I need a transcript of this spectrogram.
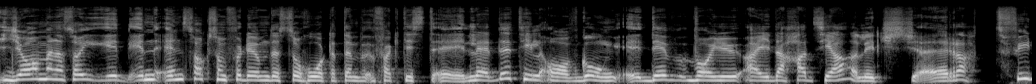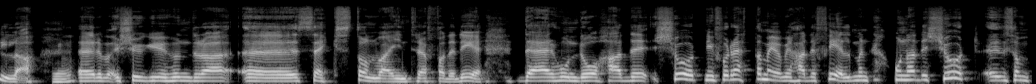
Ja, men alltså en, en sak som fördömdes så hårt att den faktiskt eh, ledde till avgång, eh, det var ju Aida Hadzialic eh, rattfylla. Mm. Eh, 2016 var inträffade det. Där hon då hade kört, ni får rätta mig om jag hade fel, men hon hade kört liksom,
